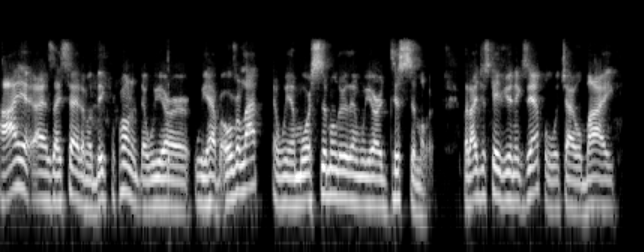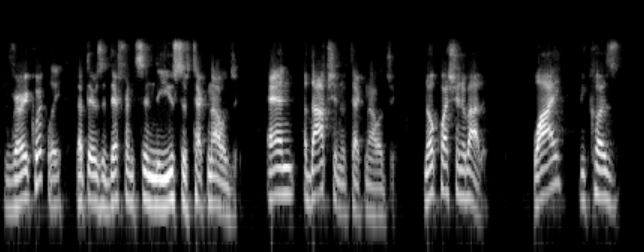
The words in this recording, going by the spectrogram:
I, as I said, I'm a big proponent that we are we have overlap and we are more similar than we are dissimilar. But I just gave you an example, which I will buy very quickly, that there's a difference in the use of technology and adoption of technology. No question about it. Why? Because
